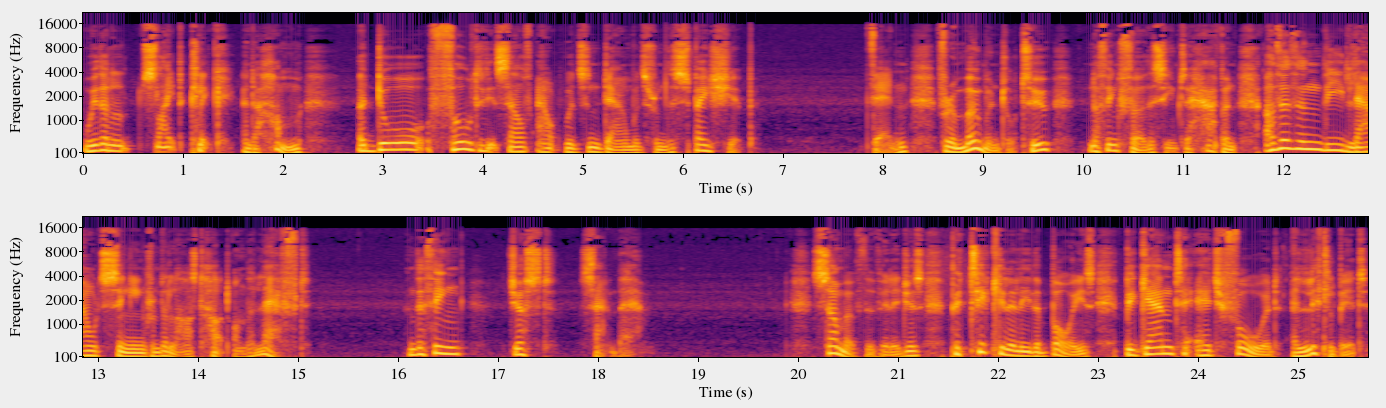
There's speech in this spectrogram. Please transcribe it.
with a slight click and a hum, a door folded itself outwards and downwards from the spaceship. Then, for a moment or two, nothing further seemed to happen, other than the loud singing from the last hut on the left. And the thing just sat there. Some of the villagers, particularly the boys, began to edge forward a little bit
